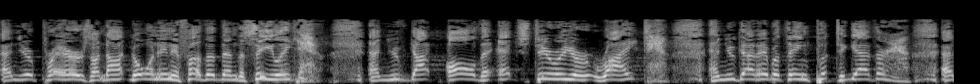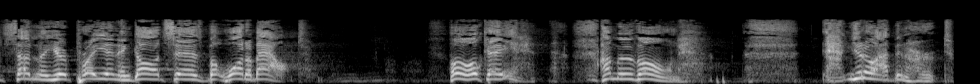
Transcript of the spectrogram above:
and your prayers are not going any further than the ceiling and you've got all the exterior right and you got everything put together and suddenly you're praying and God says, but what about? Oh, okay. I move on. You know, I've been hurt.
